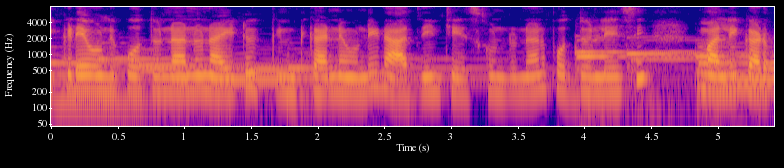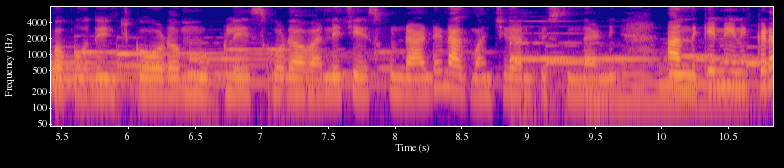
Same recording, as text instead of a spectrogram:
ఇక్కడే ఉండిపోతున్నాను. నైట్ ఇంటికాడనే ఉండి నా చేసుకుంటున్నాను. పొద్దున్న లేచి మళ్ళీ కడప పూజించుకోవడం ముగ్గులు వేసుకోవడం అవన్నీ చేసుకుంటా అంటే నాకు మంచిగా అనిపిస్తుందండి. అందుకే నేను ఇక్కడ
